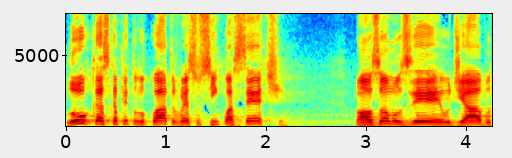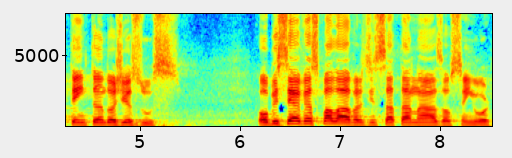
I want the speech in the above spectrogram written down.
Lucas capítulo 4, versos 5 a 7, nós vamos ver o diabo tentando a Jesus. Observe as palavras de Satanás ao Senhor.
